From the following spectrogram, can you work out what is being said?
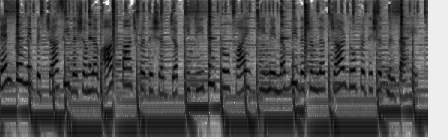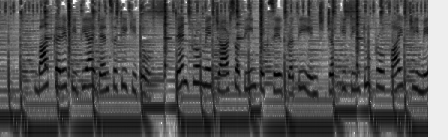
10 Pro में पिचासी दशमलव आठ पाँच प्रतिशत, जबकि T2 Pro 5G में नब्बे दशमलव चार दो प्रतिशत मिलता है। बात करें PPI डेंसिटी की तो 10 प्रो में 403 पिक्सल प्रति इंच जबकि T2 Pro 5G में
